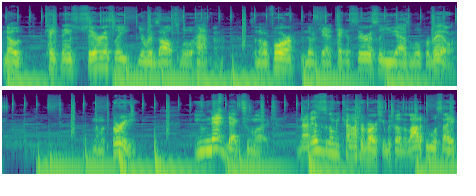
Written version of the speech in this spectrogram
you know, take things seriously, your results will happen. So number four, you know, you gotta take it seriously. You guys will prevail. Number three, you net deck too much. Now this is gonna be controversial because a lot of people say,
